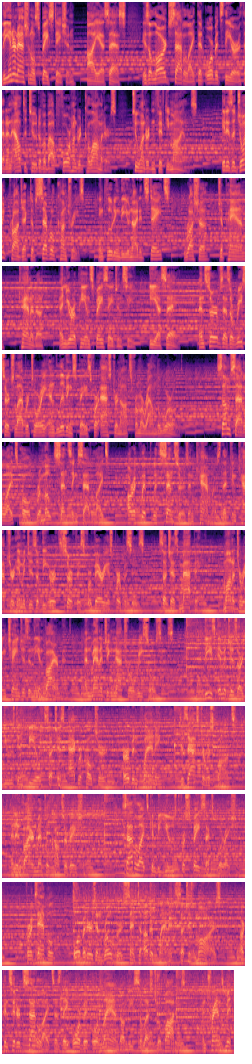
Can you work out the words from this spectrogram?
The International Space Station, ISS, is a large satellite that orbits the Earth at an altitude of about 400 kilometers, 250 miles. It is a joint project of several countries, including the United States, Russia, Japan, Canada, and European Space Agency, ESA, and serves as a research laboratory and living space for astronauts from around the world. Some satellites, called remote sensing satellites, are equipped with sensors and cameras that can capture images of the Earth's surface for various purposes, such as mapping, monitoring changes in the environment, and managing natural resources. These images are used in fields such as agriculture, urban planning, disaster response, and environmental conservation. Satellites can be used for space exploration. For example, Orbiters and rovers sent to other planets, such as Mars, are considered satellites as they orbit or land on these celestial bodies and transmit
